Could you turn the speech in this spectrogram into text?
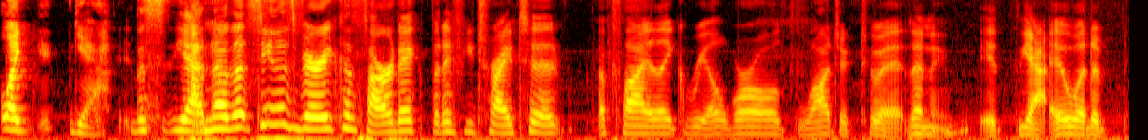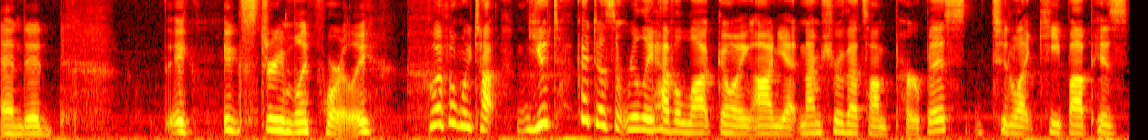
like yeah. This yeah, no, that scene is very cathartic, but if you try to apply like real world logic to it, then it, it yeah, it would have ended e- extremely poorly. Who haven't we talked? Yutaka doesn't really have a lot going on yet, and I'm sure that's on purpose to like keep up his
